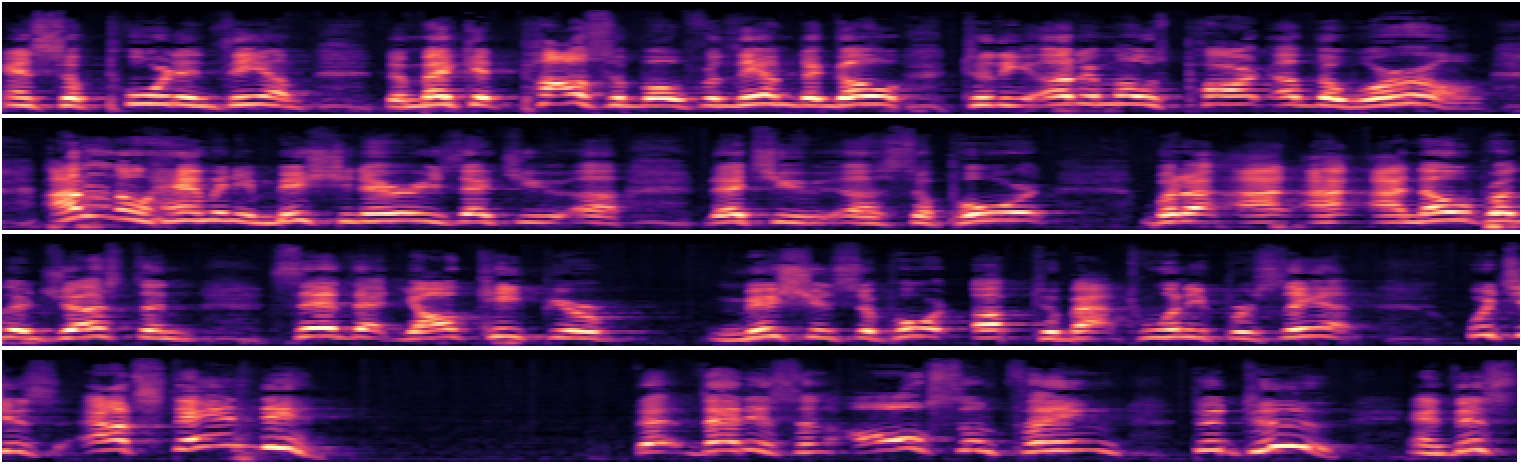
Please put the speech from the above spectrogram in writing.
and supporting them to make it possible for them to go to the uttermost part of the world. I don't know how many missionaries that you uh, that you uh, support, but I, I, I know Brother Justin said that y'all keep your mission support up to about twenty percent, which is outstanding. That that is an awesome thing to do, and this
